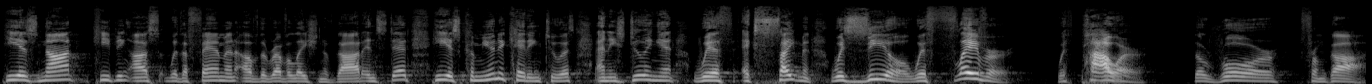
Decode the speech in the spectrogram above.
He is not keeping us with a famine of the revelation of God. Instead, He is communicating to us, and He's doing it with excitement, with zeal, with flavor, with power. The roar from God.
